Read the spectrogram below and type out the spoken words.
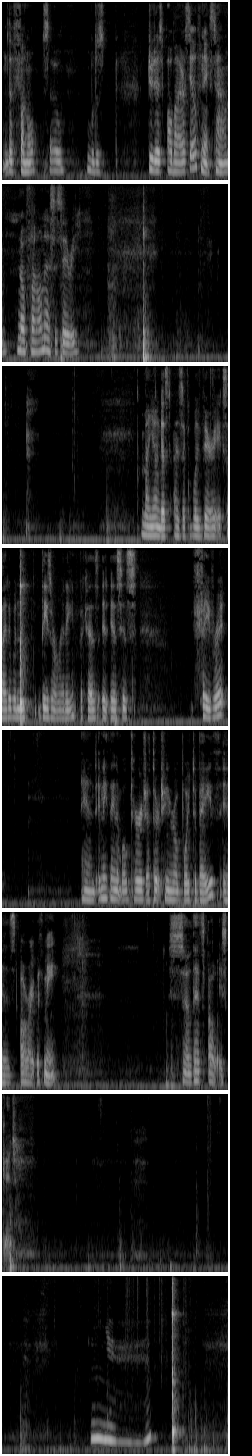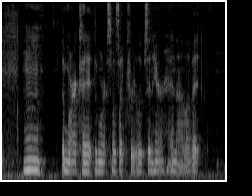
the funnel so we'll just do this all by ourselves next time no funnel necessary my youngest Isaac will be very excited when these are ready because it is his favorite and anything that will encourage a 13 year old boy to bathe is all right with me. So that's always good. Mm, the more I cut it, the more it smells like Froot Loops in here, and I love it.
